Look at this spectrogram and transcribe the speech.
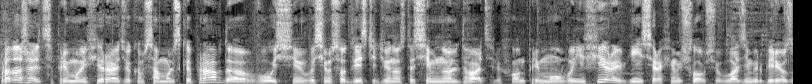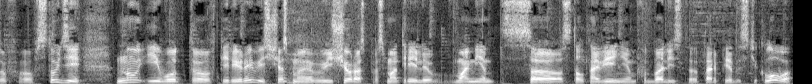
Продолжается прямой эфир радио «Комсомольская правда». 8 800 297 02, телефон прямого эфира. Евгений Серафимович Ловчев, Владимир Березов в студии. Ну и вот э, в перерыве сейчас мы еще раз просмотрели момент с э, столкновением футболиста Торпеда Стеклова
